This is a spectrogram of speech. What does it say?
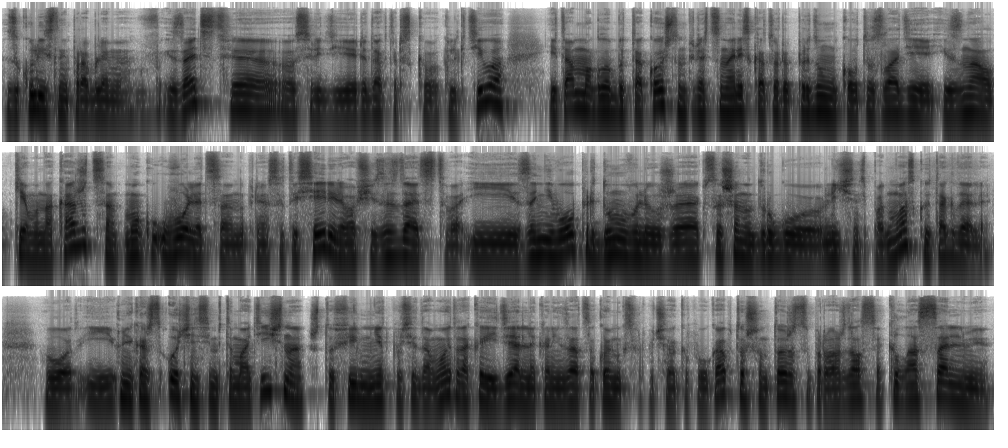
закулисные проблемы в издательстве э, среди редакторского коллектива. И там могло быть такое, что, например, сценарист, который придумал какого-то злодея и знал, кем он окажется, мог уволиться, например, с этой серии или вообще из издательства, и за него придумывали уже совершенно другую личность под маску и так далее. Вот. И мне кажется, очень симптоматично, что фильм «Нет пути домой» – это такая идеальная экранизация комиксов про Человека-паука, потому что он тоже сопровождался колоссальными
